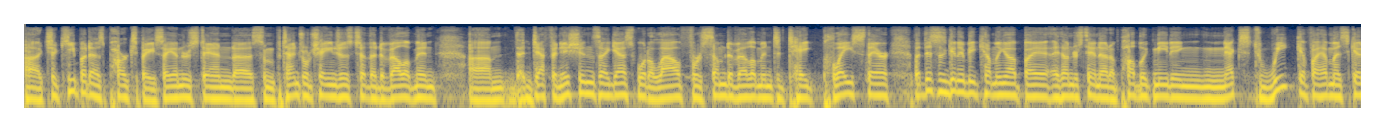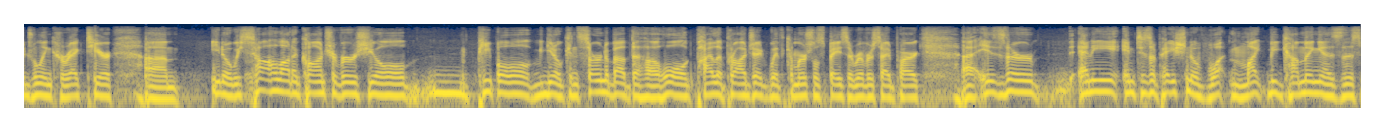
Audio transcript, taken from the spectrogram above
uh, to keep it as park space. I understand uh, some potential changes to the development um, the definitions, I guess, would allow for some development to take place there, but this is going to be coming up, I, I understand, at a public meeting next week, if I have my scheduling correct here. Um, you know, we saw a lot of controversial people, you know, concerned about the whole pilot project with commercial space at Riverside Park. Uh, is there any anticipation of what might be coming as this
